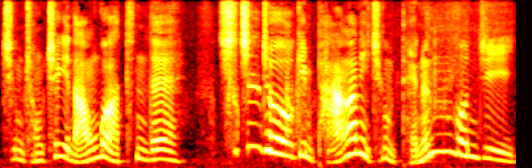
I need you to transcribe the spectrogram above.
지금 정책이 나온 것 같은데 실질적인 방안이 지금 되는 건지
